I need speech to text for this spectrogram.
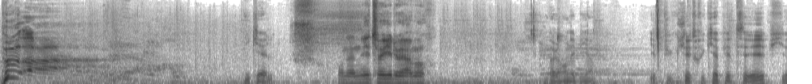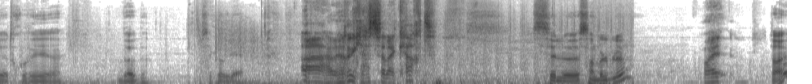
Pouah Nickel. On a nettoyé le hameau. Bah là on est bien. Il a plus que les trucs à péter, puis à trouver euh, Bob. Je sais pas où il est. Ah, mais regarde sur la carte. C'est le symbole bleu? Ouais. Sérieux?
